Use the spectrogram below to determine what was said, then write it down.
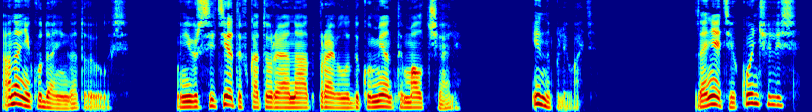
она никуда не готовилась. Университеты, в которые она отправила документы, молчали. И наплевать. Занятия кончились.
